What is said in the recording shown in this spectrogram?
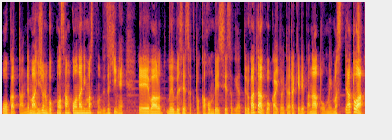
多かったんで、まあ、非常に僕も参考になりますので、ぜひね、えー、ワードウェブ制作とかホームページ制作やってる方はご回答いただければなと思います。で、あとは、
